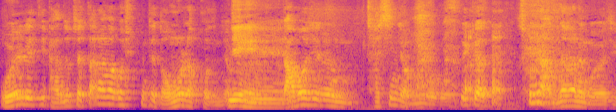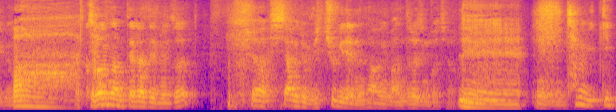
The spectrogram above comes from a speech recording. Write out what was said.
OLED 반도체 따라가고 싶은데 너무 올랐거든요. 네. 나머지는 자신이 없는 거고. 그러니까 손이 안 나가는 거예요 지금. 아, 그런 상태가 되면서 시장이 좀 위축이 되는 상황이 만들어진 거죠. 네. 예. 참, 이게,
